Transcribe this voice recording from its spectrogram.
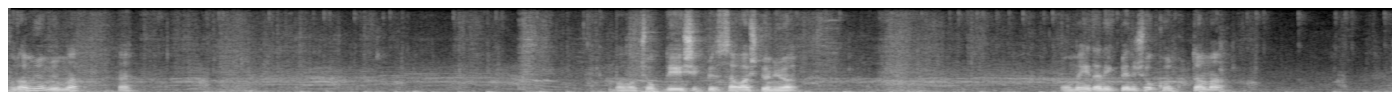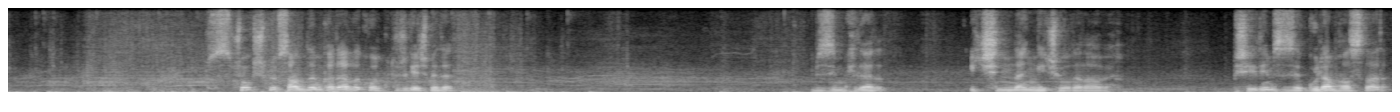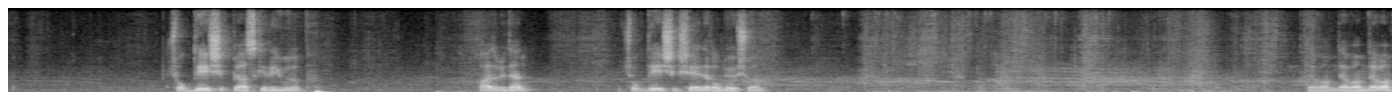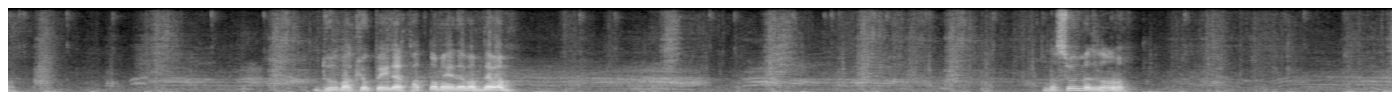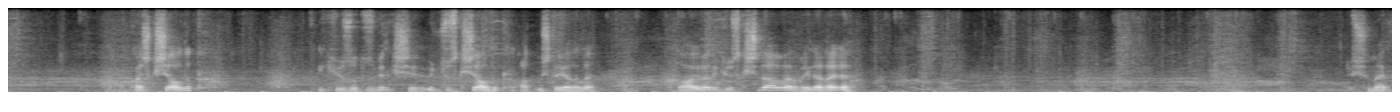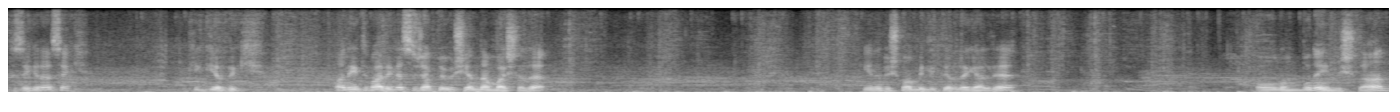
Vuramıyor muyum lan? Heh. Baba çok değişik bir savaş dönüyor. O meydan ilk beni çok korkuttu ama çok şükür sandığım kadar da korkutucu geçmedi. Bizimkiler içinden geçiyorlar abi. Bir şey diyeyim size. Gulam Haslar çok değişik bir askeri grup. Harbiden çok değişik şeyler oluyor şu an. Devam devam devam. Durmak yok beyler. Patlamaya devam devam. Nasıl ölmedi lan o? Kaç kişi aldık? 231 kişi. 300 kişi aldık. 60 da yaralı. Daha var 200 kişi daha var beyler haydi. Şu merkeze girersek ki girdik. An itibariyle sıcak dövüş yeniden başladı. Yeni düşman birlikleri de geldi. Oğlum bu neymiş lan?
